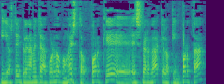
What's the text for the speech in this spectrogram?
Y yo estoy plenamente de acuerdo con esto, porque eh, es verdad que lo que importa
